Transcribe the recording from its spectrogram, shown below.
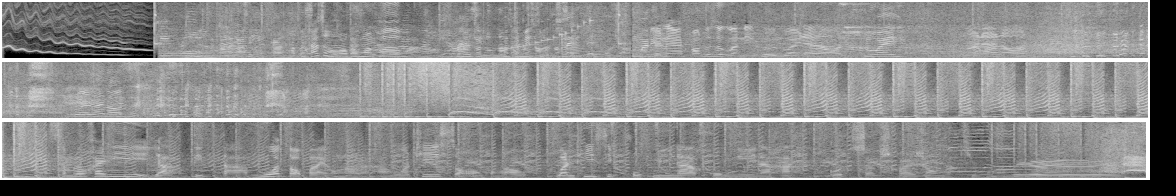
อันนี้เหมือนกันเลยว่าสีเหมือนกันถ้าถ้าสมมติว่าเพิ่งมาเพิ่มอะทำไมสีลมน้ำจะไม่สวยใช่ไหมเป็นไงความรู้สึกวันนี้คือรวยแน่นอนรวยรวยแน่นอนรวยแน่นอนสำหรับใครที่อยากติดตามงวดต่อไปของเรานะคะ งวดที่ 2 ของเราวันที่ 16 มีนาคมนี้นะคะ กด subscribe ช่องลักคิวของเราไว้เลย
